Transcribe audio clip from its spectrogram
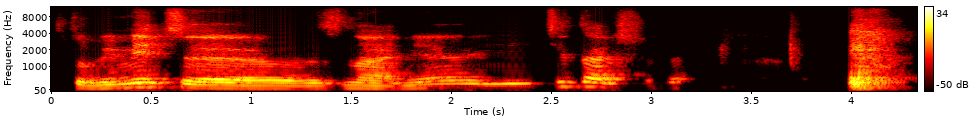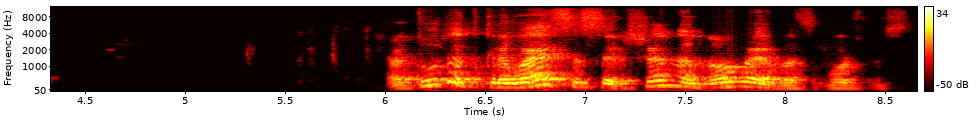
чтобы иметь э, знания и идти дальше. Да? А тут открывается совершенно новая возможность.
